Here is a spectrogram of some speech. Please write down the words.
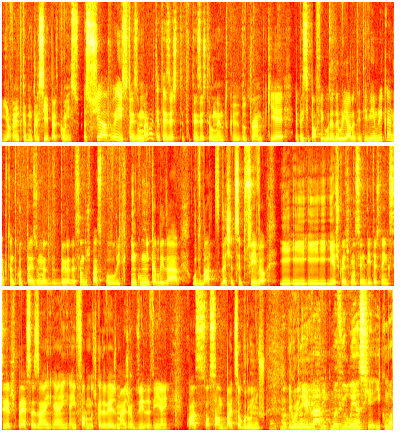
e obviamente que a democracia perde com isso. Associado a isso, tens, uma, até tens, este, tens este elemento que, do Trump, que é a principal figura da reality TV americana. Portanto, quando tens uma degradação do espaço público, incomunicabilidade, o debate deixa de ser possível e, e, e, e as coisas que vão sendo ditas têm que ser expressas em, em, em, fórmulas cada vez mais reduzidas e em quase só soundbites ou grunhos. E com uma brutalidade e com uma violência e com uma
